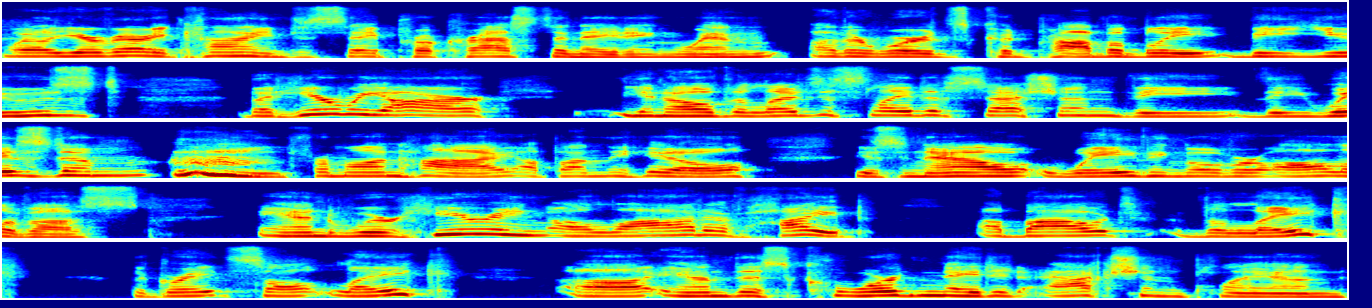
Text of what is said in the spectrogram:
Well, you're very kind to say procrastinating when other words could probably be used. But here we are, you know, the legislative session, the the wisdom from on high up on the hill is now waving over all of us. And we're hearing a lot of hype about the lake, the Great Salt Lake, uh, and this coordinated action plan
